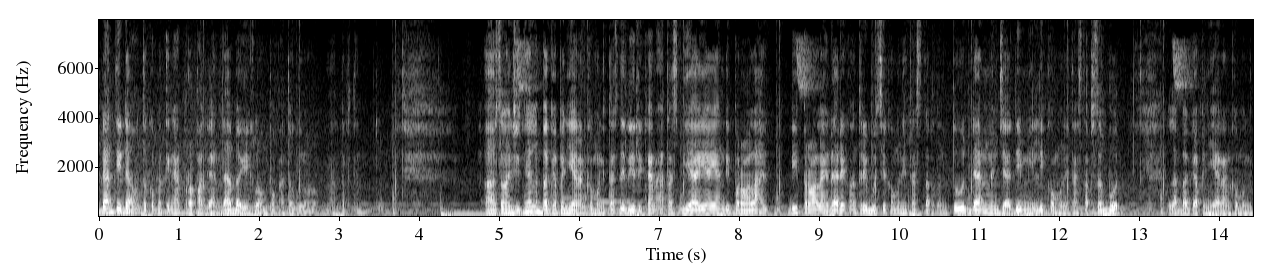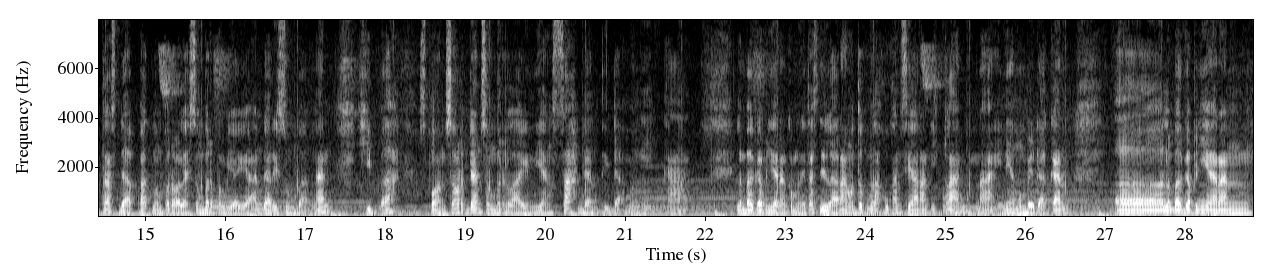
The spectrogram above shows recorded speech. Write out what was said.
dan tidak untuk kepentingan propaganda bagi kelompok atau golongan tertentu. Uh, selanjutnya, lembaga penyiaran komunitas didirikan atas biaya yang diperoleh, diperoleh dari kontribusi komunitas tertentu dan menjadi milik komunitas tersebut. Lembaga penyiaran komunitas dapat memperoleh sumber pembiayaan dari sumbangan, hibah, sponsor, dan sumber lain yang sah dan tidak mengikat. Lembaga penyiaran komunitas dilarang untuk melakukan siaran iklan. Nah, ini yang membedakan uh, lembaga penyiaran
